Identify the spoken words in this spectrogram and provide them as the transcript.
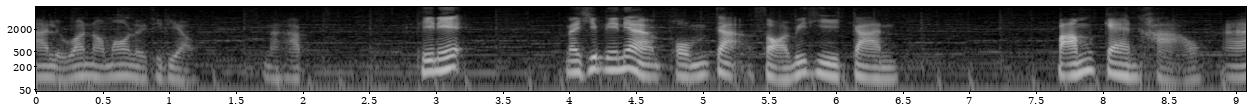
R หรือว่า normal เลยทีเดียวนะครับ ทีนี้ในคลิปนี้เนี่ยผมจะสอนวิธีการปั๊มแกนขาว อ่า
